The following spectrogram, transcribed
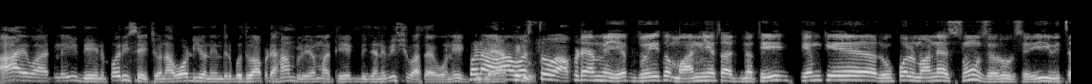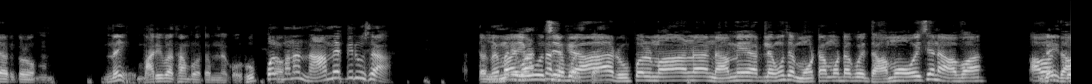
આ આવ્યા એટલે ઈ બેન પરિચય છો ઓડિયો ની અંદર બધું આપણે સાંભળ્યું. એમાંથી એકબીજાને વિશ્વાસ આવ્યો ને પણ આ વસ્તુ આપણે અમે એક જોઈ તો માન્યતા જ નથી. કેમ કે રૂપલ માને શું જરૂર છે? ઈ વિચાર કરો. નહીં મારી વાત સાંભળો તમને કહું. રૂપલ માના નામે કર્યું છે તમે એવું છે કે આ રૂપલમાં માના નામે એટલે શું છે? મોટા મોટા કોઈ ધામો હોય છે ને આવા? આવા તો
